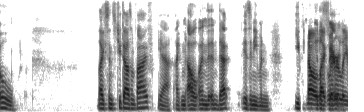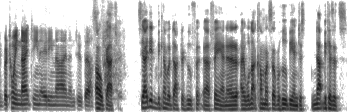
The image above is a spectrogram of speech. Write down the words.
oh, like since 2005. Yeah, I can. Oh, and and that isn't even. You can No, like vary. literally between 1989 and 2000. Oh, gotcha. See, I didn't become a Doctor Who fa- uh, fan, and I, I will not call myself a Whovian just not because it's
